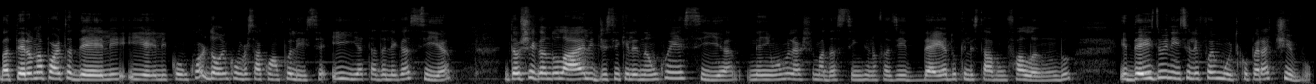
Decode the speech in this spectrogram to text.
bateram na porta dele e ele concordou em conversar com a polícia e ir até a delegacia. Então, chegando lá, ele disse que ele não conhecia nenhuma mulher chamada Cindy, não fazia ideia do que eles estavam falando e desde o início ele foi muito cooperativo.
